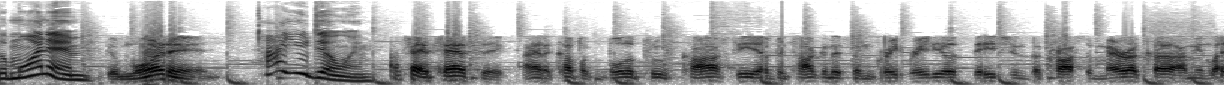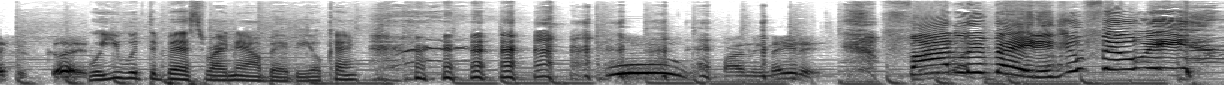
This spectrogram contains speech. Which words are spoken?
Good morning. Good morning. How you doing? I'm fantastic. I had a cup of bulletproof coffee. I've been talking to some great radio stations across America. I mean, life is good. Well, you with the best right now, baby, okay? Woo! I finally made it. Finally made it. You feel me?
